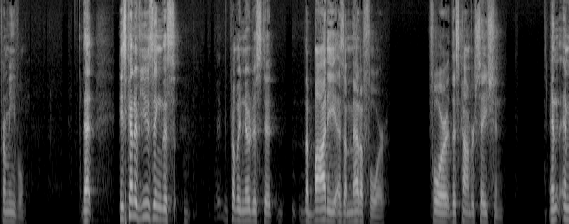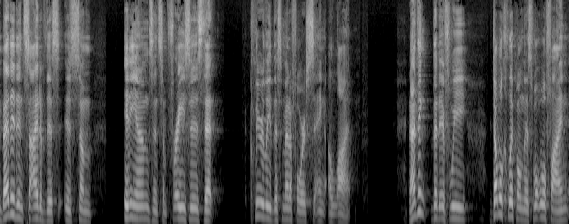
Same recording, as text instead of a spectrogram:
from evil. That he's kind of using this, you probably noticed it, the body as a metaphor for this conversation. And embedded inside of this is some idioms and some phrases that clearly this metaphor is saying a lot. And I think that if we double click on this, what we'll find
